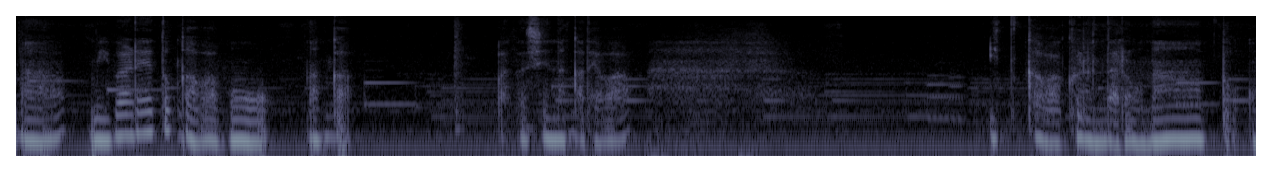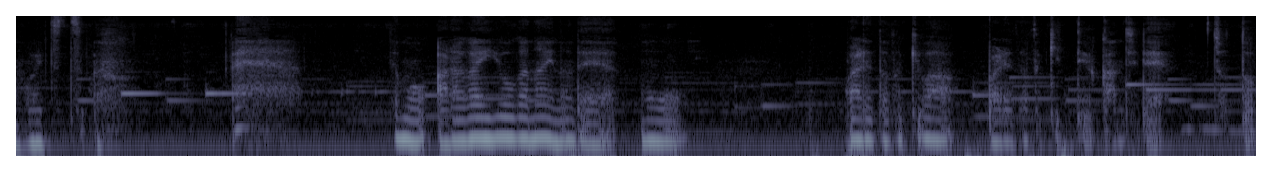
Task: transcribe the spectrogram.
まあ見バレとかはもうなんか私の中ではいつかは来るんだろうなと思いつつ。でも抗いようがないのでもうバレた時はバレた時っていう感じでちょっと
